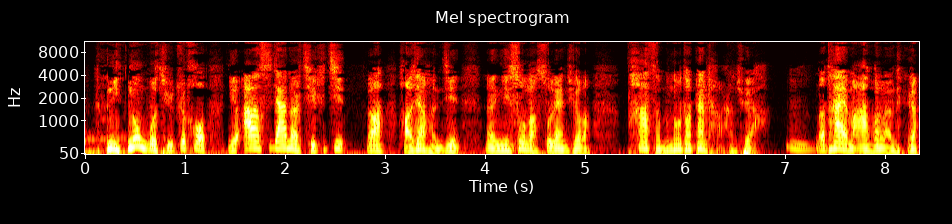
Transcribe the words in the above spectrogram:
你弄过去之后，你阿拉斯加那儿其实近，是吧？好像很近，呃，你送到苏联去了，他怎么弄到战场上去啊？嗯，那太麻烦了。那个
